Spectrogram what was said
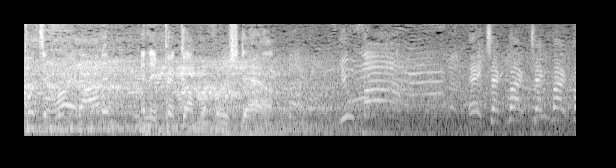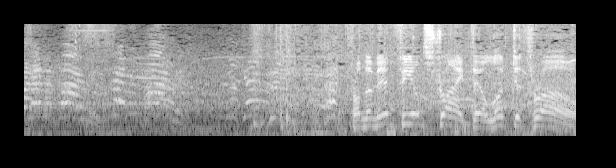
puts it right on him, and they pick up a first down. Hey, check back, check back, back. From the midfield stripe, they'll look to throw.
